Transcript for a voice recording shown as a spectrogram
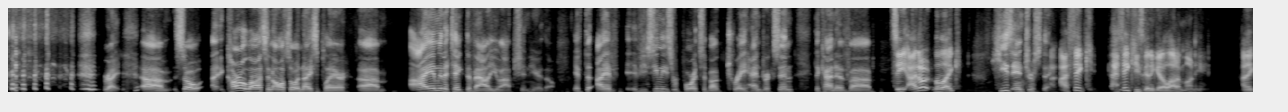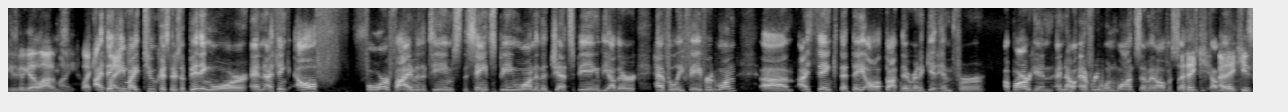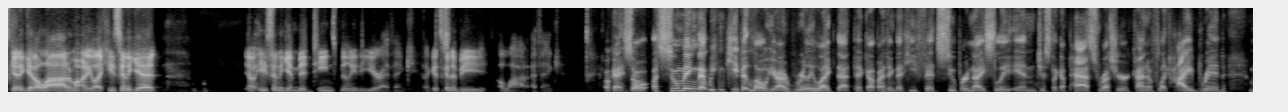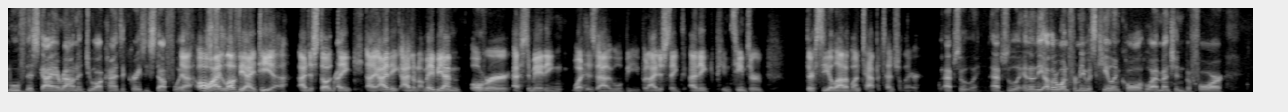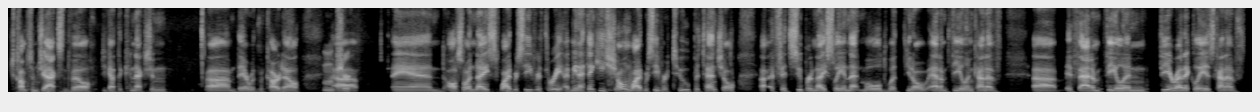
right. Um, so uh, Carl Lawson, also a nice player. Um, I am going to take the value option here, though. If the I have, if you've seen these reports about Trey Hendrickson, the kind of uh, see, I don't like. He's interesting. I think I think he's going to get a lot of money. I think he's going to get a lot of money. Like I think like, he might too, because there's a bidding war, and I think all four or five of the teams, the Saints being one and the Jets being the other heavily favored one, um, I think that they all thought they were going to get him for a bargain, and now everyone wants him, and all of a sudden, I think. I think he's going to get a lot of money. Like he's going to get you know, he's going to get mid-teens million a year. I think. Like it's going to be a lot. I think. Okay, so assuming that we can keep it low here, I really like that pickup. I think that he fits super nicely in just like a pass rusher kind of like hybrid, move this guy around and do all kinds of crazy stuff with. Yeah. Oh, I love the idea. I just don't right. think. I, I, think I don't know. Maybe I'm overestimating what his value will be, but I just think I think teams are there see a lot of untapped potential there. Absolutely, absolutely. And then the other one for me was Keelan Cole, who I mentioned before comes from Jacksonville. You got the connection um, there with McCardell. Mm, sure. Uh, and also a nice wide receiver three. I mean, I think he's shown wide receiver two potential. Uh, it fits super nicely in that mold with, you know, Adam Thielen kind of, uh, if Adam Thielen theoretically is kind of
